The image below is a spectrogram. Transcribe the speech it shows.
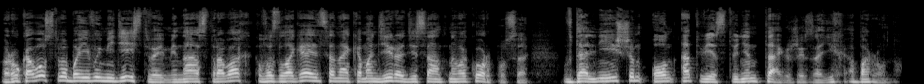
Руководство боевыми действиями на островах возлагается на командира десантного корпуса. В дальнейшем он ответственен также за их оборону.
